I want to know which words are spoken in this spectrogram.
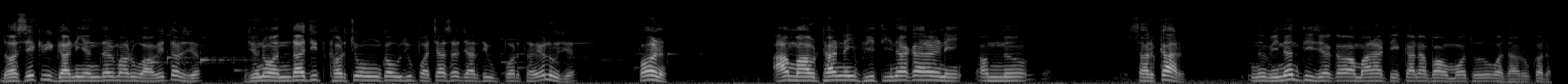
દસ એક વીઘાની અંદર મારું વાવેતર છે. જેનો અંદાજિત ખર્ચો હું કહું છું પચાસ હજારથી ઉપર થયેલો છે. પણ આ માવઠાની ભીતિના કારણે અમને સરકારને વિનંતી છે કે અમારા ટેકાના ભાવમાં થોડો વધારો કરે.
